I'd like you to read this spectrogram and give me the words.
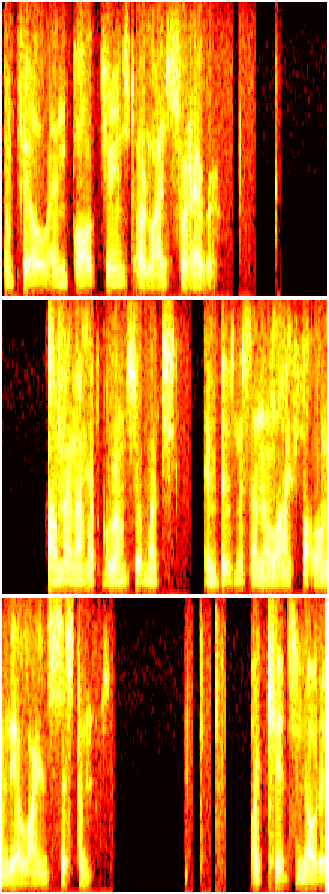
from Phil and Paul changed our lives forever. Oh, Alma and I have grown so much in business and in life following the Alliance system. Our kids notice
